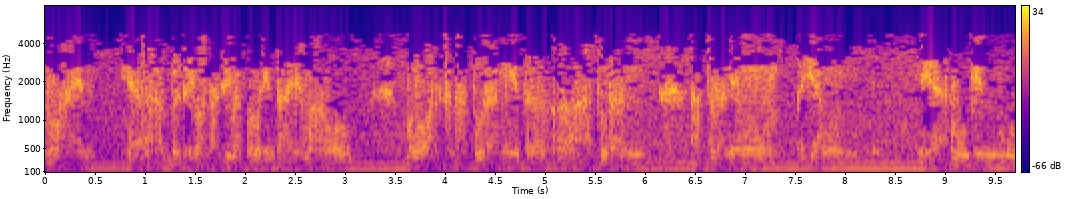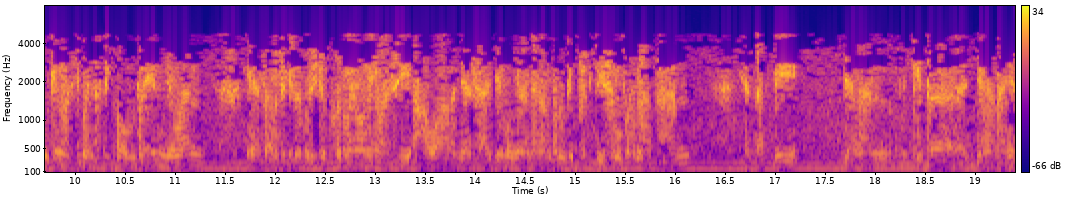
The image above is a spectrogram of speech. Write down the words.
online. Ya berterima kasih lah pemerintah yang mau mengeluarkan aturan gitu. Eh, aturan aturan yang yang ya mungkin mungkin masih banyak dikomplain cuman ya seharusnya kita bersyukur memang ini masih awalnya saja mungkin akan perlu di- disempurnakan ya tapi jangan kita jangan hanya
